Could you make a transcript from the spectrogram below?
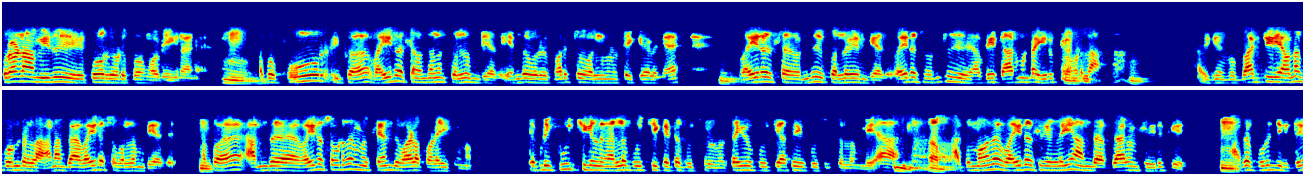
கொரோனா மீது போர் தொடுப்போம் அப்படிங்கிறாங்க. அப்ப போர் இப்ப வைரஸை வந்தாலும் கொல்ல முடியாது. எந்த ஒரு மருத்துவ வல்லுநர்கிட்ட கேளுங்க. வைரஸை வந்து கொல்லவே முடியாது. வைரஸ் வந்து அப்படியே டார்மெண்டா இருக்கும் அவ்வளவுதான். அதுக்கு பாக்டீரியாவெல்லாம் கொண்டுடலாம். ஆனா வைரஸை கொல்ல முடியாது. அப்ப அந்த வைரஸோட தான் நம்ம சேர்ந்து வாழ பழகிக்கணும். எப்படி பூச்சிகள் நல்ல பூச்சி கெட்ட பூச்சி சொல்லணும் சைவ பூச்சி அசைவ பூச்சி சொல்ல முடியா? அது மாதிரி வைரஸ்கள்லயும் அந்த பேலன்ஸ் இருக்கு. அதை புரிஞ்சுக்கிட்டு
